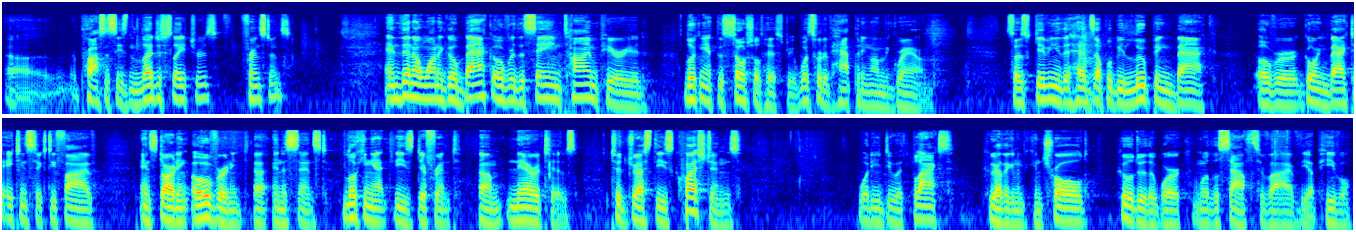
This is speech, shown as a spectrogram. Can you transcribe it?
uh, processes in legislatures, for instance. And then I want to go back over the same time period looking at the social history, what's sort of happening on the ground. So I was giving you the heads up, we'll be looping back over going back to 1865 and starting over in, uh, in a sense, looking at these different um, narratives to address these questions. What do you do with blacks? Who are they going to be controlled? Who will do the work? And will the South survive the upheaval?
